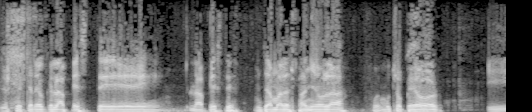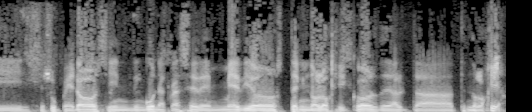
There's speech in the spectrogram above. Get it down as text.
Yo es que creo que la peste, la peste llamada española fue mucho peor y se superó sin ninguna clase de medios tecnológicos de alta tecnología.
